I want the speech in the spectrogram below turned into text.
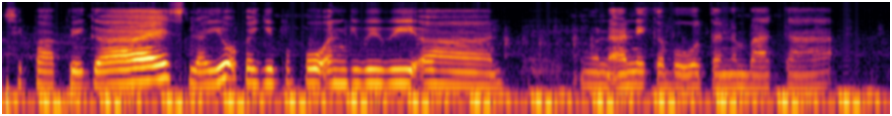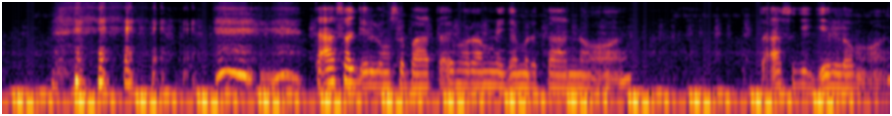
Si papi guys, layo kay gipupuan giwiwian. Ingon ani kabuotan ng bata. Taas ang ilong sa bata ay maram nig Amerikano oy. Taas gig ilong oy.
